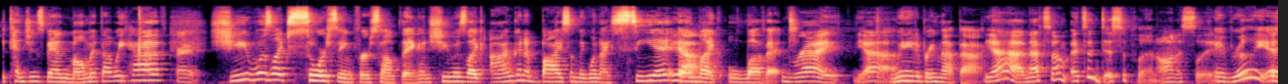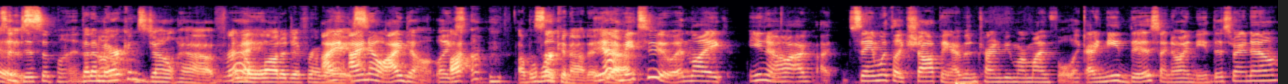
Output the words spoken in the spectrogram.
attention span moment that we have. Right. She was like sourcing for something and she was like, I'm gonna buy something when I see it Yeah. and like love it. Right. Yeah. We need to bring that back. yeah, and that's some it's a discipline, honestly. It really is. It's a discipline, that um, Americans don't have in right. a lot of different ways. I, I know I don't. Like I, uh, we're some- working on it. Yeah, Yeah, me too. And like, you know, I, I same with like shopping. I've been trying to be more mindful. Like I need this. I know I need this right now.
